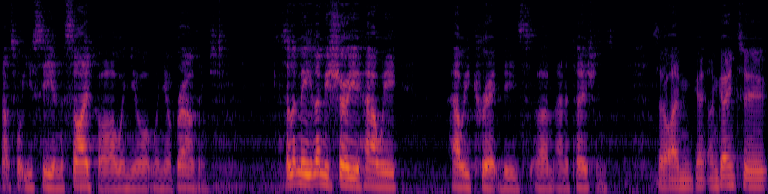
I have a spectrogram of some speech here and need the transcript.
that's what you see in the sidebar when you're, when you're browsing. So let me, let me show you how we, how we create these um, annotations. So I'm, go I'm going to,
